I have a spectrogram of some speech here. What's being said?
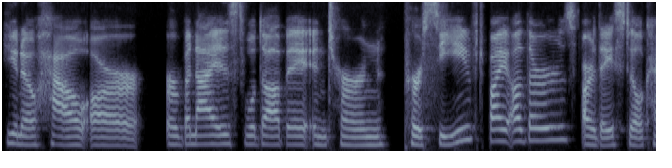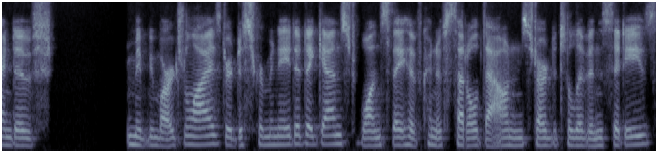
you know, how are urbanized Wodabe in turn perceived by others? Are they still kind of maybe marginalized or discriminated against once they have kind of settled down and started to live in cities?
